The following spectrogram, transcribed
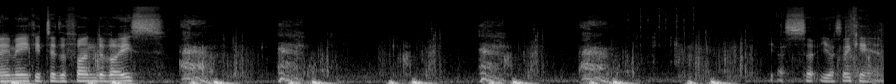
I make it to the fun device? Yes, uh, yes I can.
